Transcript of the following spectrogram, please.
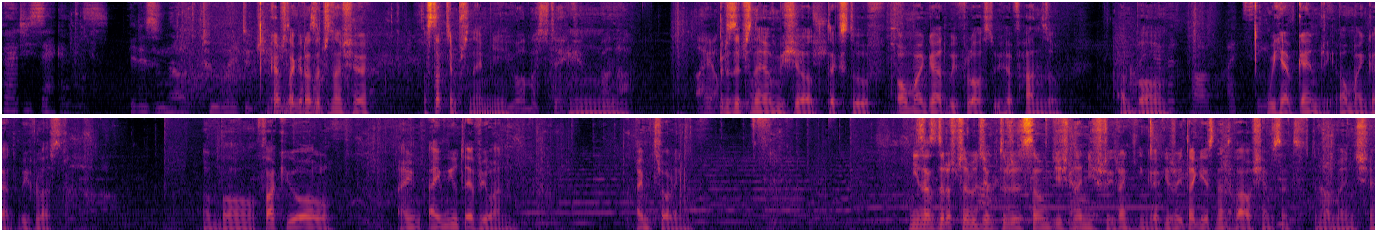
30 seconds. It is not too late to change. Każda gra zaczyna się, ostatnio przynajmniej, am gry zaczynają mi się od tekstów Oh my god, we've lost, we have Hanzo. Albo We have Genji, oh my god, we've lost. Albo Fuck you all, I, I mute everyone. I'm trolling. Nie zazdroszczę ludziom, którzy są gdzieś na niższych rankingach. Jeżeli tak jest na 2800 w tym momencie,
